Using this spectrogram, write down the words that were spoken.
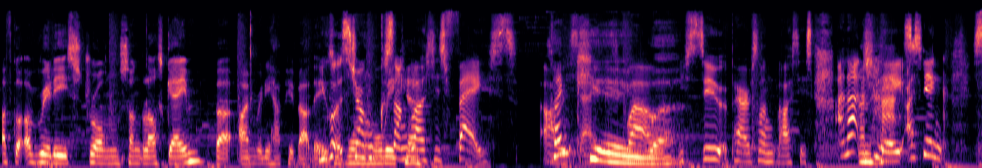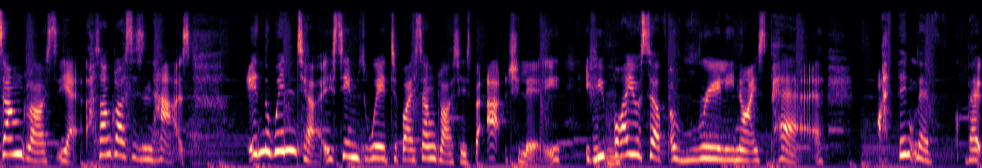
I've got a really strong sunglass game, but I'm really happy about these. You've got a I've all strong sunglasses face. I Thank you. well. You suit a pair of sunglasses. And actually, hats. I think sunglasses, yeah, sunglasses and hats. In the winter, it seems weird to buy sunglasses, but actually, if you buy yourself a really nice pair, I think they're they're,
